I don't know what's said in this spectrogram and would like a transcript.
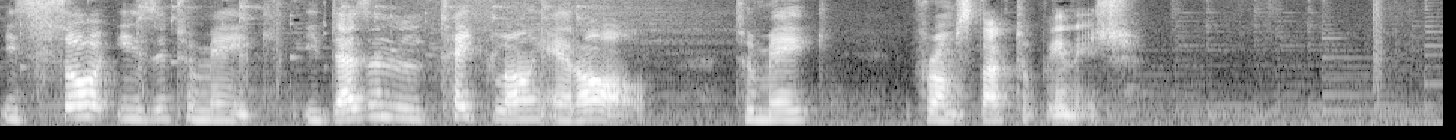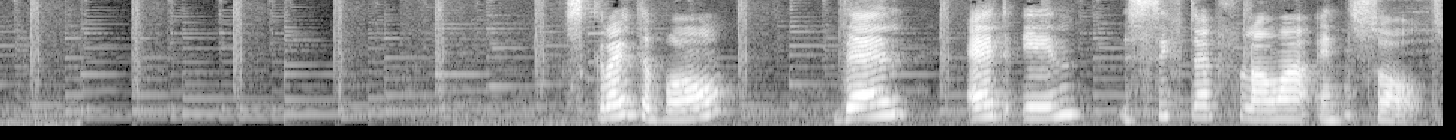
it's so easy to make. It doesn't take long at all to make from start to finish. Scrape the bowl, then add in sifted flour and salt.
